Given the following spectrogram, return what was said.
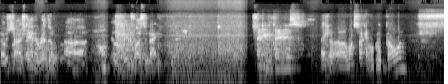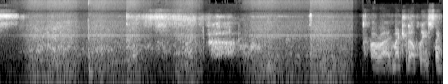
You know, trying to stay in the rhythm. It was big for us tonight. Thank you, Davis. Uh, one second, we'll get going. All right, Mike Trudell, please. Thank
